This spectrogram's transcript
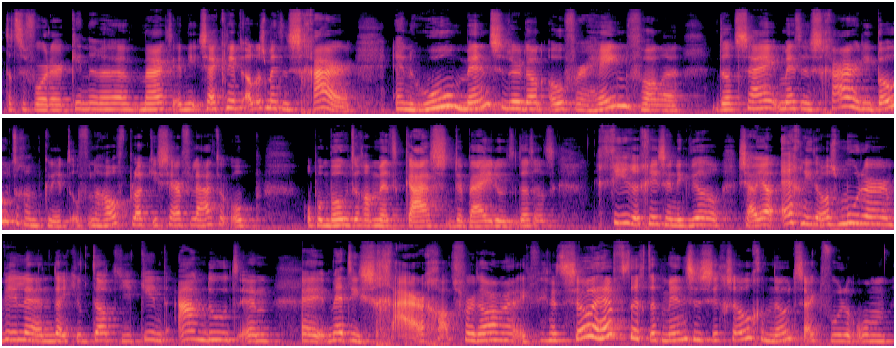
Dat ze voor haar kinderen maakt. En die, zij knipt alles met een schaar. En hoe mensen er dan overheen vallen dat zij met een schaar die boterham knipt. Of een half plakje servelator op, op een boterham met kaas erbij doet. Dat het gierig is en ik wil, zou jou echt niet als moeder willen en dat je dat je kind aandoet en eh, met die schaar, gadverdamme. Ik vind het zo heftig dat mensen zich zo genoodzaakt voelen om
